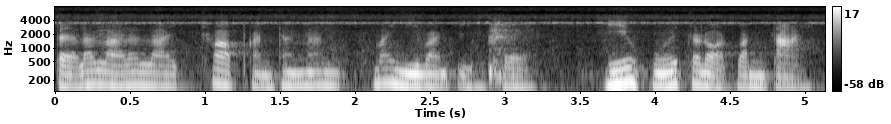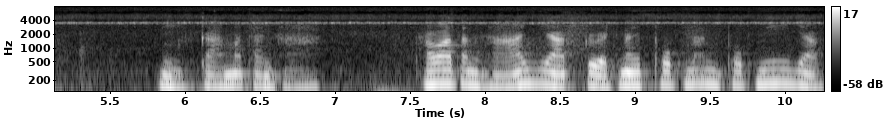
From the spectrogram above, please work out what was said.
แต่ละลายละลายชอบกันทั้งนั้น ไม่มีวันอิ่มพอหิวโหยตลอดวันตาย นี่การมาตัญหาภาวะตัญหาอยากเกิดในภพนั้นภพนี้อยาก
